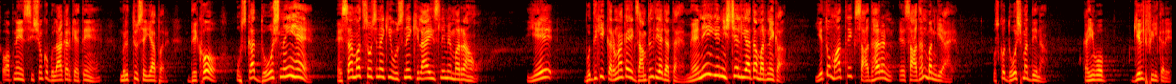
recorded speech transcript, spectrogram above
तो अपने शिष्यों को बुलाकर कहते हैं, मृत्यु सैया पर, देखो, उसका दोष नहीं है। ऐसा मत सोचना कि उसने खिलाया इसलिए मैं मर रहा हूँ। ये बुद्ध की करुणा का एग्ज़ाम्पल दिया जाता है। मैंने ये निश्चय लिया था मरने का। ये तो मात्र एक साधारण साधन बन गया है। उसको दोष मत देना। कहीं वो गिल्ट फील करे।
